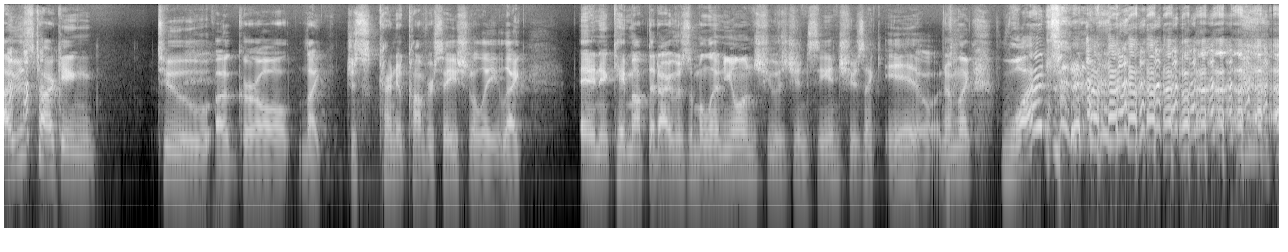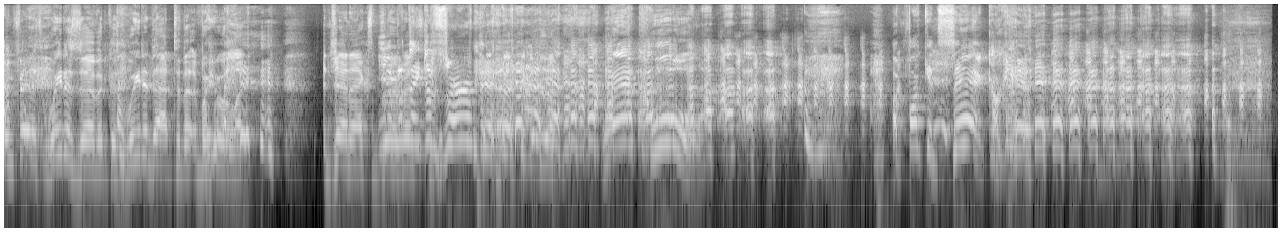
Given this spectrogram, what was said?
I was talking to a girl, like just kind of conversationally, like, and it came up that I was a millennial and she was Gen Z, and she was like, "Ew," and I'm like, "What?" In fairness, we deserve it because we did that to the. We were like Gen X boomers. yeah, but they deserved it. we're cool. I'm fucking sick. Okay.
